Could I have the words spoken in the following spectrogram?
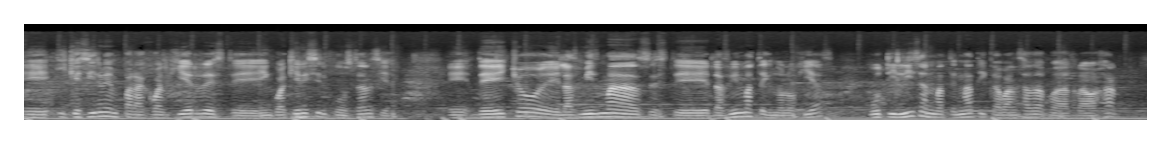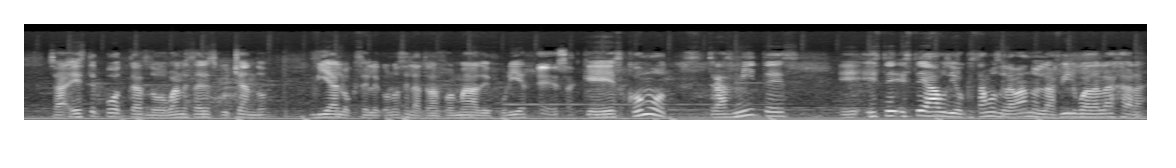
eh, y que sirven para cualquier, este, en cualquier circunstancia. Eh, de hecho, eh, las, mismas, este, las mismas tecnologías utilizan matemática avanzada para trabajar. O sea, este podcast lo van a estar escuchando vía lo que se le conoce la transformada de Fourier, que es cómo transmites este, este audio que estamos grabando en la FIL Guadalajara,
